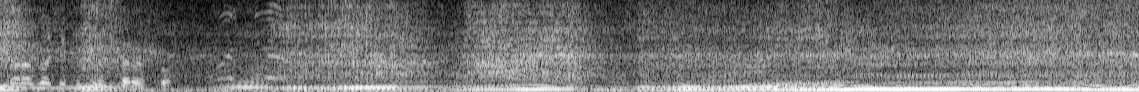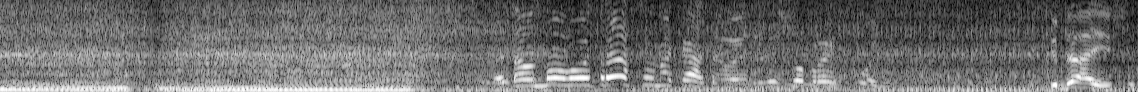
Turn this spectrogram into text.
Еще разочек и будет хорошо. Это он новую трассу накатывает или что происходит? Тебя ищет.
